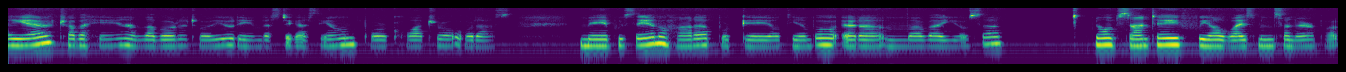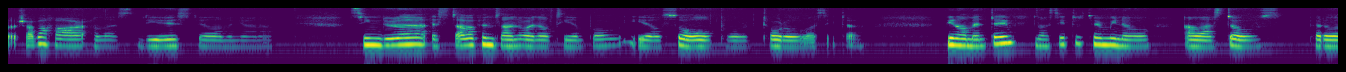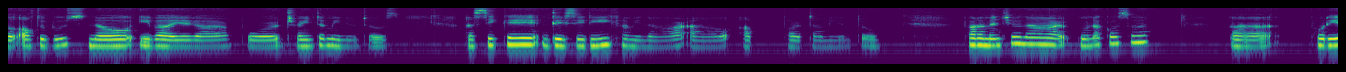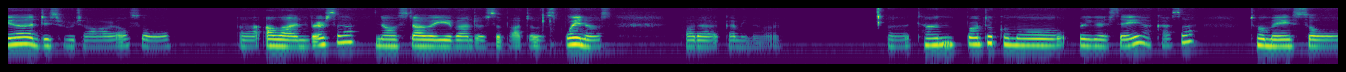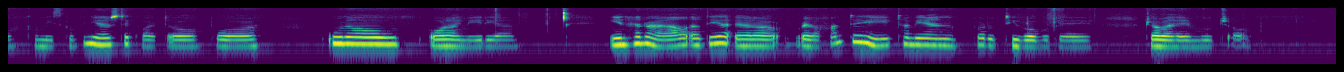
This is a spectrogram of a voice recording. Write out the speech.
Ayer trabajé en el laboratorio de investigación por cuatro horas. Me puse enojada porque el tiempo era maravilloso. No obstante, fui al Weissman Center para trabajar a las diez de la mañana. Sin duda estaba pensando en el tiempo y el sol por toda la cita. Finalmente, la cita terminó a las dos, pero el autobús no iba a llegar por treinta minutos, así que decidí caminar al apartamento. Para mencionar una cosa, ah, podía disfrutar el sol. Ah, a la inversa, no estaba llevando zapatos buenos para caminar. Ah, tan pronto como regresé a casa, tomé sol con mis compañeros de cuarto por una hora y media. Y en general el día era relajante y también productivo porque trabajé mucho.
